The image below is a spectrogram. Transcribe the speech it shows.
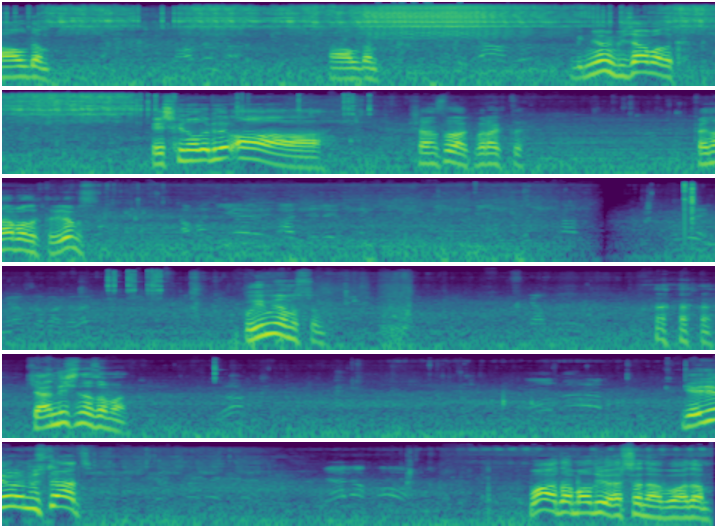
Aldım. Aldım. Bilmiyorum güzel balık. Eşkin olabilir. Aa! Şansa bak bıraktı. Fena balıktı biliyor musun? Ama niye acele ettin ki? Buradayım ya kadar. Uyumuyor musun? Kendi işin o zaman. Geliyorum üstad. Bu adam alıyor Ersen abi bu adam.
